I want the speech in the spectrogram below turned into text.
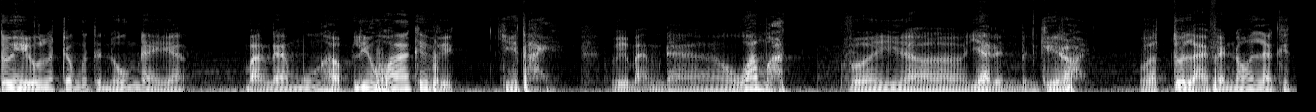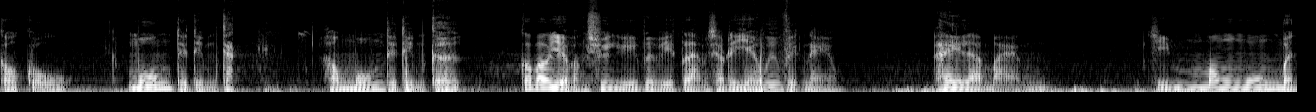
Tôi hiểu là trong cái tình huống này á bạn đang muốn hợp lý hóa cái việc chia tay vì bạn đã quá mệt với uh, gia đình bên kia rồi. Và tôi lại phải nói là cái câu cũ muốn thì tìm cách không muốn thì tìm cớ. Có bao giờ bạn suy nghĩ về việc làm sao để giải quyết việc này không? Hay là bạn chỉ mong muốn mình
